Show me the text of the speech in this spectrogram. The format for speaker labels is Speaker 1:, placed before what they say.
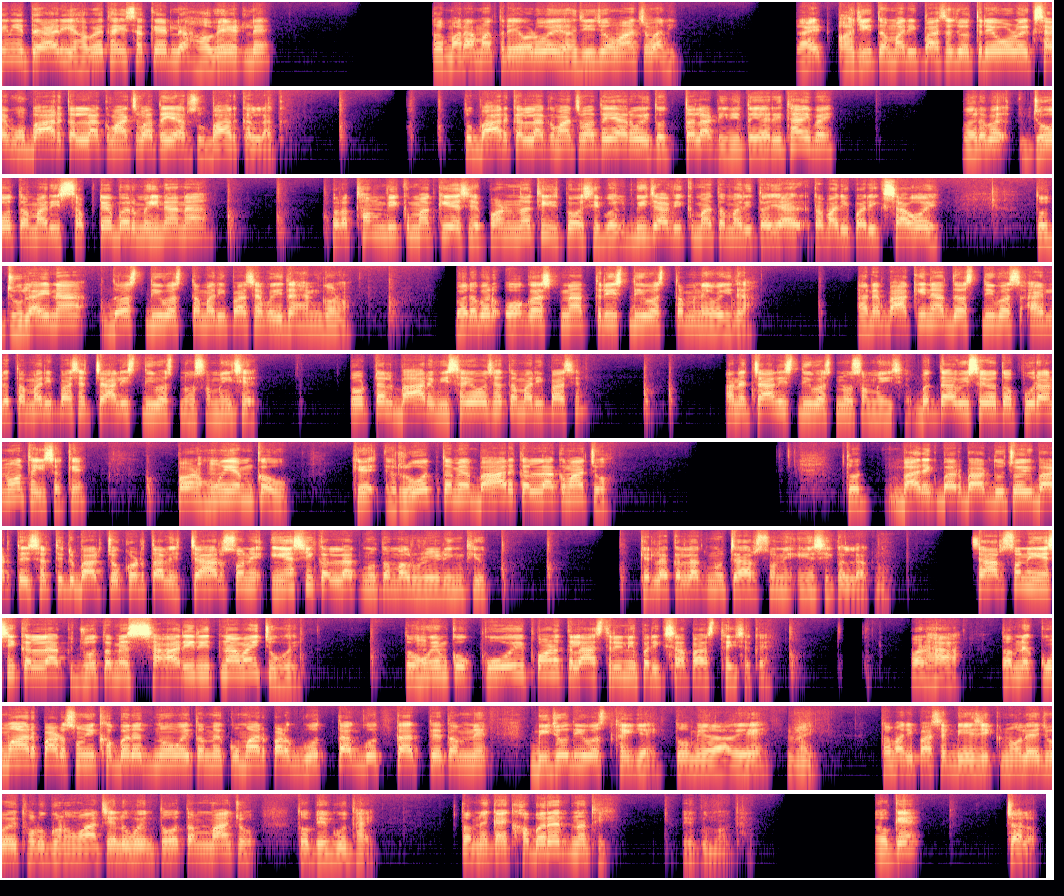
Speaker 1: એની તૈયારી હવે થઈ શકે એટલે હવે એટલે? તમારામાં ત્રેવડ હોય, હજી જો વાંચવાની. રાઈટ હજી તમારી પાસે જો ત્રેવડ હોય સાહેબ, હું બાર કલાક વાંચવા તૈયાર છું, બાર કલાક. તો બાર કલાક વાંચવા તૈયાર હોય તો તલાટીની તૈયારી થાય ભાઈ. બરાબર? જો તમારી સપ્ટેમ્બર મહિનાના પ્રથમ વીકમાં કે છે, પણ નથી પોસિબલ બીજા વીકમાં તમારી તૈયાર, તમારી પરીક્ષા હોય, તો જુલાઈના દસ દિવસ તમારી પાસે વૈધા એમ ગણો. બરાબર? ઓગસ્ટના ત્રીસ દિવસ તમને વૈધા. અને બાકીના દસ દિવસ એટલે તમારી પાસે ચાલીસ દિવસનો સમય છે. ટોટલ બાર વિષયો છે તમારી પાસે અને ચાલીસ દિવસનો સમય છે. બધા વિષયો તો પૂરા ન થઈ શકે. પણ હું એમ કહું કે રોજ તમે બાર કલાક વાંચો. તો બારેક બાર બાર દુ ચોવીસ, બાર તેર છત્રીસ, બાર ચોક અડતાલીસ, ચારસો ને એસી કલાકનું તમારું રીડિંગ થયું. કેટલા કલાકનું? ચારસો ને એસી કલાકનું. ચારસો ને એસી કલાક જો તમે સારી રીતના વાંચ્યું હોય તો હું એમ કહું, કોઈ પણ ક્લાસ થ્રીની પરીક્ષા પાસ થઈ શકાય. પણ હા, તમને કુમારપાળ શું ખબર જ ન હોય, તમે કુમારપાળ ગોતતા ગોતતા તે તમને બીજો દિવસ થઈ જાય, તો મેળાવે નહીં. તમારી પાસે બેઝિક નોલેજ હોય, થોડું ઘણું વાંચેલું હોય તો તમે વાંચો, તો ભેગું થાય. તમને કાંઈ ખબર જ નથી, ભેગું ન થાય. ઓકે ચલો.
